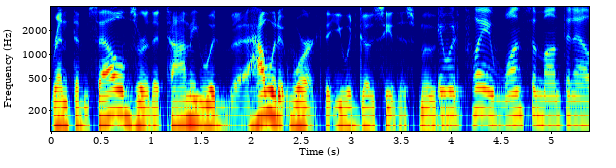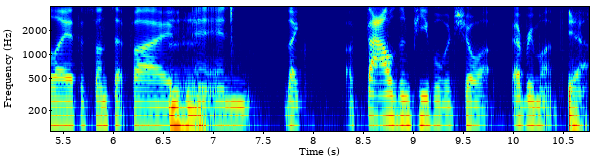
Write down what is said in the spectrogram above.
rent themselves, or that Tommy would. How would it work that you would go see this movie? It would play once a month in LA at the Sunset 5 Mm-hmm. and, and like a thousand people would show up every month. Yeah.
